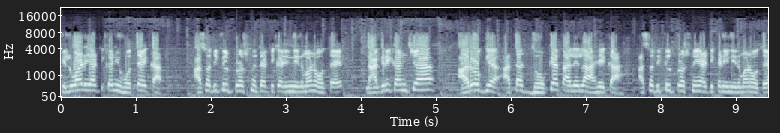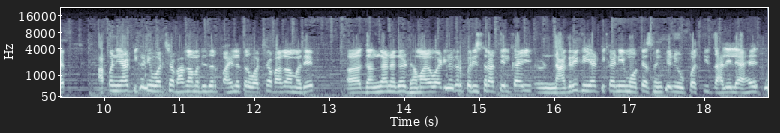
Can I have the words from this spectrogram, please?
खिलवाड या ठिकाणी होत आहे का? असा देखील प्रश्न त्या ठिकाणी निर्माण होत आहे नागरिकांच्या आरोग्य आता धोक्यात आलेलं आहे का? असा देखील प्रश्न या ठिकाणी निर्माण होत आहे आपण या ठिकाणी वरच्या भागामध्ये जर पाहिलं तर वरच्या भागामध्ये गंगानगर ढमाळवाडी नगर परिसरातील काही नागरिक या ठिकाणी मोठ्या संख्येने उपस्थित झालेले आहेत. ही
